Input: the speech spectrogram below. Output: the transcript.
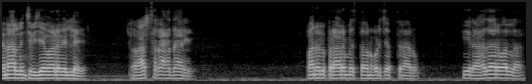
తెనాలి నుంచి విజయవాడ వెళ్ళే రాష్ట్ర రహదారి పనులు ప్రారంభిస్తామని కూడా చెప్తున్నారు. ఈ రహదారి వల్ల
